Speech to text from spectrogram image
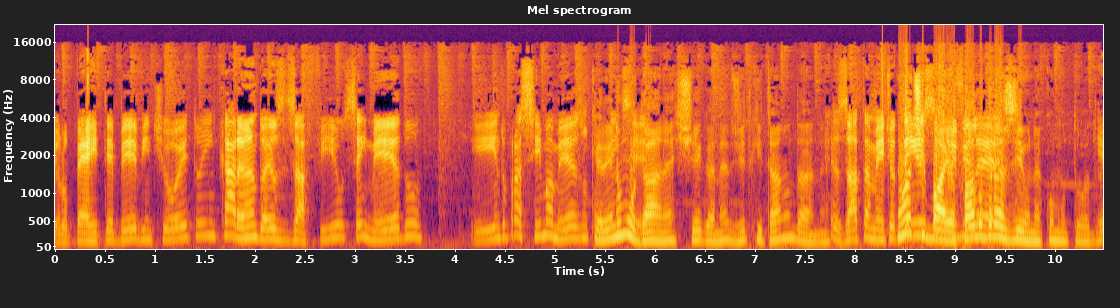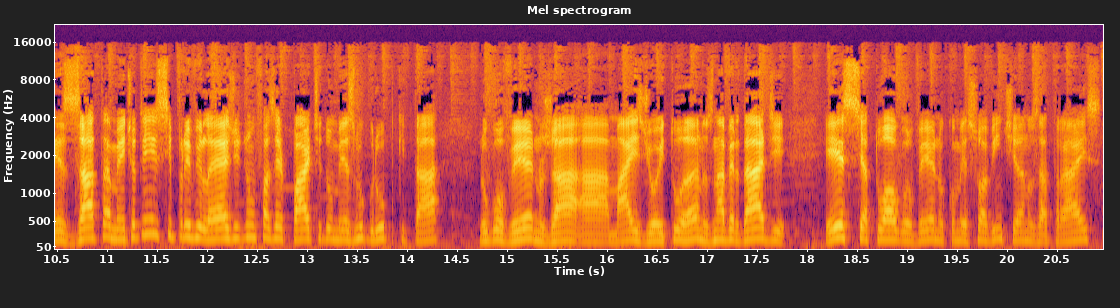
pelo PRTB 28, encarando aí os desafios sem medo e indo para cima mesmo. Querendo que ser. mudar, né? Chega, né? Do jeito que tá, não dá, né? Exatamente. Eu não tenho Atibaia, eu falo. Brasil, né? Como um todo. Exatamente. Eu tenho esse privilégio de não fazer parte do mesmo grupo que está no governo já há mais de oito anos. Na verdade, esse atual governo começou há 20 anos atrás.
